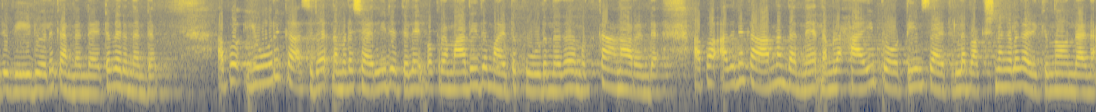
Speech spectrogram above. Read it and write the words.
ഒരു വീഡിയോയിൽ കണ്ടന്റ് ആയിട്ട് വരുന്നുണ്ട്. അപ്പോൾ യൂറിക് ആസിഡ് നമ്മുടെ ശരീരത്തിൽ ഇപ്പോൾ ക്രമാതീതമായിട്ട് കൂടുന്നത് നമുക്ക് കാണാറുണ്ട്. അപ്പോൾ അതിന് കാരണം തന്നെ നമ്മൾ ഹൈ പ്രോട്ടീൻസ് ആയിട്ടുള്ള ഭക്ഷണങ്ങൾ കഴിക്കുന്നതുകൊണ്ടാണ്.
